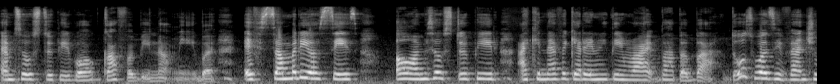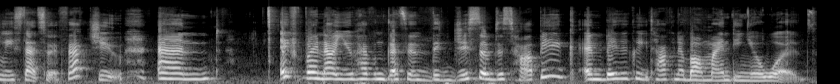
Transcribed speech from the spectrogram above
i'm so stupid well god forbid not me. But if somebody else says oh i'm so stupid i can never get anything right blah blah blah those words eventually start to affect you. And if by now you haven't gotten the gist of this topic i'm basically talking about minding your words.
